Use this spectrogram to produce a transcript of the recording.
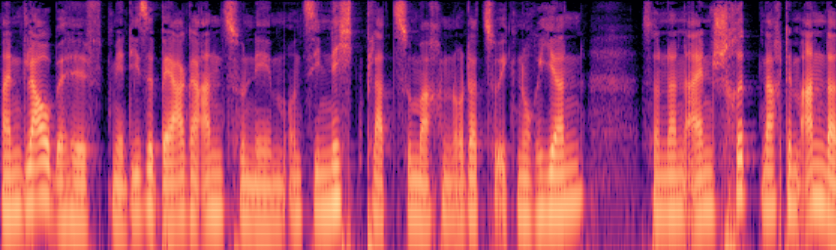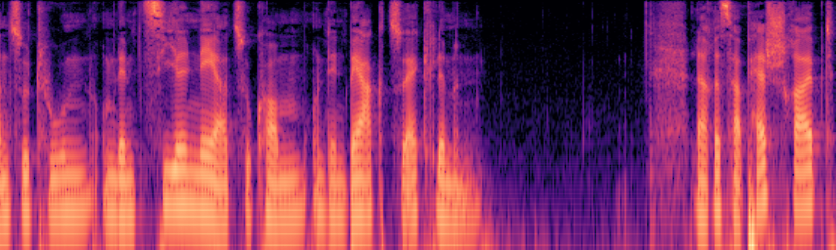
Mein Glaube hilft mir, diese Berge anzunehmen und sie nicht platt zu machen oder zu ignorieren, sondern einen Schritt nach dem anderen zu tun, um dem Ziel näher zu kommen und den Berg zu erklimmen. Larissa Pesch schreibt,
